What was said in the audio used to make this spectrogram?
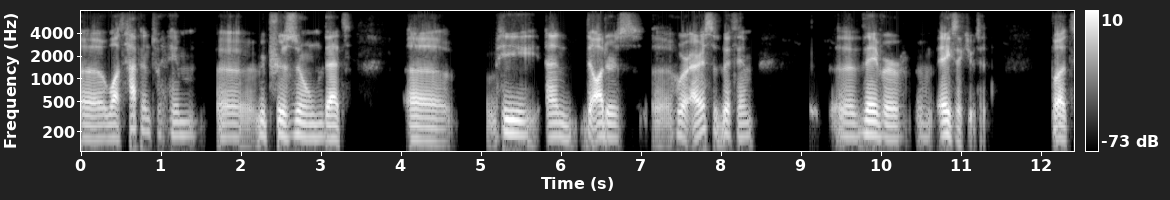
uh, what happened to him. Uh, we presume that uh, he and the others uh, who were arrested with him, uh, they were um, executed. But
